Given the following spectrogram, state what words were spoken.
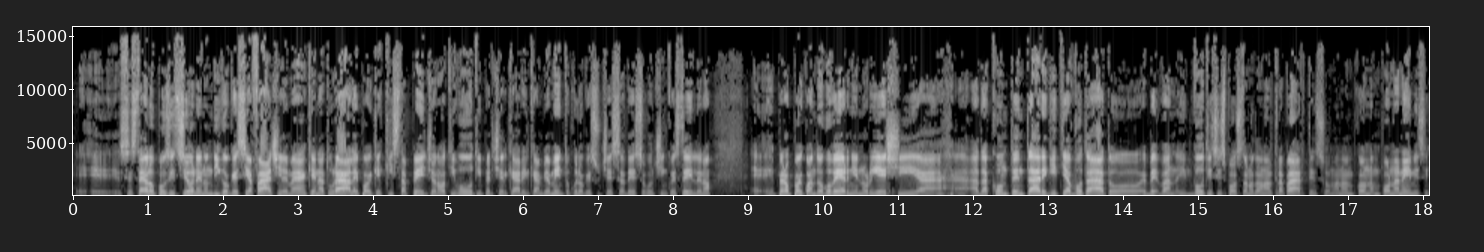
eh, eh se stai all'opposizione non dico che sia facile, ma è anche naturale poi che chi sta peggio no, ti voti per cercare il cambiamento, quello che è successo adesso col 5 Stelle. No? Eh, eh, però poi quando governi e non riesci a, ad accontentare chi ti ha votato, eh beh, vanno, i voti si spostano da un'altra parte, insomma, no? un, po', un po' una nemesi.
